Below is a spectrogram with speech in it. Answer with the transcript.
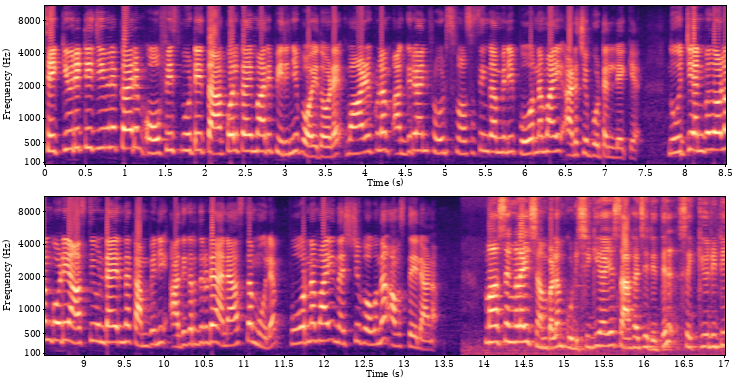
Security ജീവനക്കാരും ഓഫീസ് പൂട്ടി താക്കോൽ കൈമാറി പിരിഞ്ഞു പോയതോടെ Vazhakulam agro and fruits processing company പൂർണമായി അടച്ചുപൂട്ടലിലേക്ക് നൂറ്റി അൻപതോളം കോടി ആസ്തി ഉണ്ടായിരുന്ന കമ്പനി അധികൃതരുടെ അനാസ്ഥ മൂലം പൂർണമായി നശിച്ചു പോകുന്ന അവസ്ഥയിലാണ് മാസങ്ങളായി ശമ്പളം കുടിശ്ശികയായ സാഹചര്യത്തിൽ സെക്യൂരിറ്റി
